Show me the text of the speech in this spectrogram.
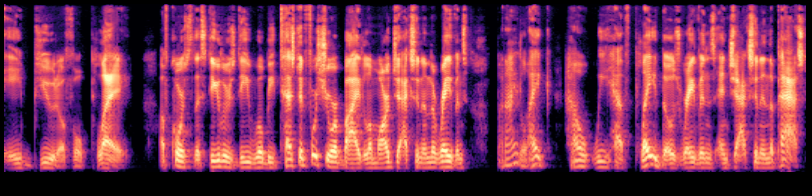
a beautiful play. Of course, the Steelers' D will be tested for sure by Lamar Jackson and the Ravens, but I like how we have played those Ravens and Jackson in the past.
